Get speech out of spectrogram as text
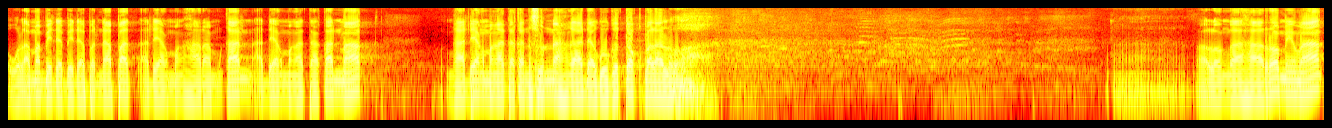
Ulama beda-beda pendapat, ada yang mengharamkan, ada yang mengatakan mak, nggak ada yang mengatakan sunnah, nggak ada. Gue getok pala lo. Nah, kalau nggak haram ya mak,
